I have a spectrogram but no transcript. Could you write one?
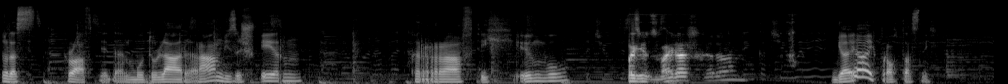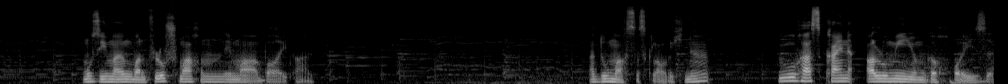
So, das craft dann modulare Rahmen, diese schweren. Craft ich irgendwo. Soll ich jetzt weiter schreddern? Ja, ja, ich brauche das nicht. Muss ich mal irgendwann Flusch machen, immer, aber egal. Ah, du machst das, glaube ich, ne? Du hast keine Aluminiumgehäuse.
